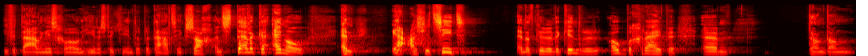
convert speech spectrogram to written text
Die vertaling is gewoon hier een stukje interpretatie. Ik zag een sterke engel. En ja, als je het ziet, en dat kunnen de kinderen ook begrijpen, um, dan, dan,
